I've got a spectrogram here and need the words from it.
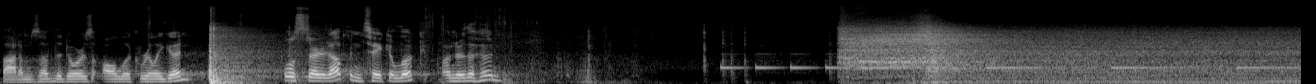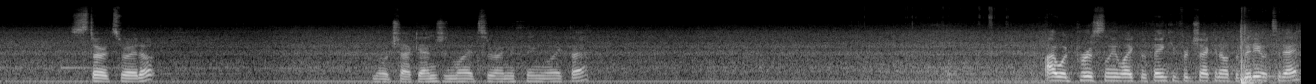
Bottoms of the doors all look really good. We'll start it up and take a look under the hood. starts right up. No check engine lights or anything like that. I would personally like to thank you for checking out the video today.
